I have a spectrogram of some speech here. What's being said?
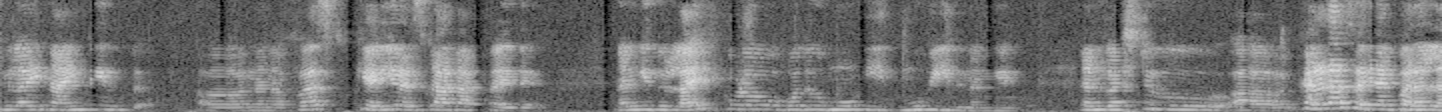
ಜುಲೈ ನೈನ್ಟೀನ್ತ್ ನನ್ನ ಫಸ್ಟ್ ಕೆರಿಯರ್ ಸ್ಟಾರ್ಟ್ ಆಗ್ತಾ ಇದೆ. ನನಗಿದು ಲೈಫ್ ಕೊಡೋ ಒಬ್ಬದು ಮೂವಿ ಮೂವಿ ಇದು ನನಗೆ. ನನ್ಗಷ್ಟು ಕನ್ನಡ ಸರಿಯಾಗಿ ಬರಲ್ಲ.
